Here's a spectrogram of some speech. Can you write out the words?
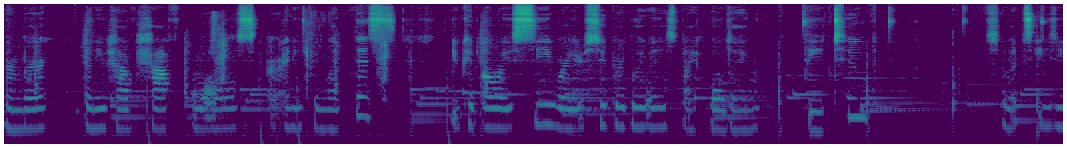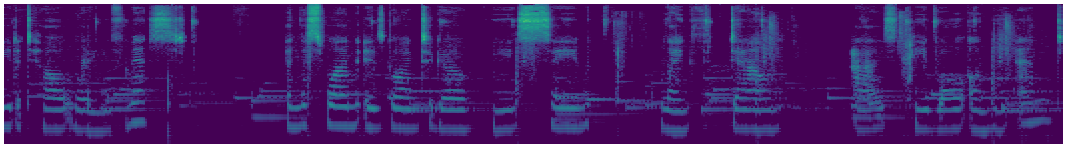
Remember, when you have half walls or anything like this, you can always see where your super glue is by holding the tube, so it's easy to tell where you've missed. And this one is going to go the same length down as the wall on the end.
